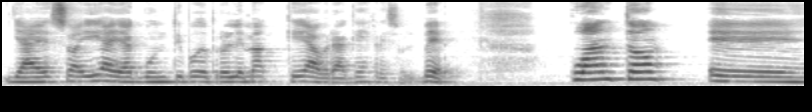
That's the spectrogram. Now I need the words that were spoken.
ya eso ahí hay algún tipo de problema que habrá que resolver. ¿Cuánto... Eh,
